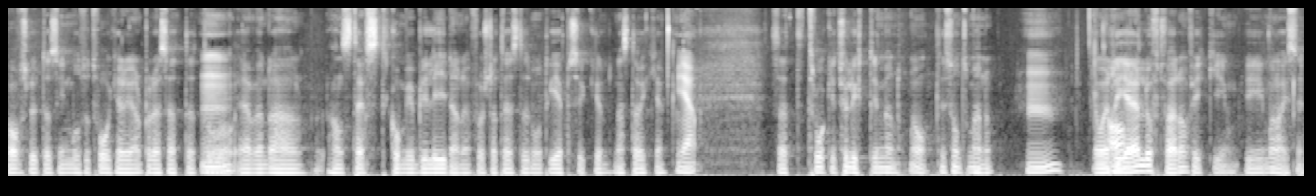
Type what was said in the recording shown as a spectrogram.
Få avsluta sin Moto 2-karriär på det sättet. Mm. Och även det här, hans test kommer ju bli lidande. Första testet mot GP-cykel nästa vecka. Ja. Så att, tråkigt för Lytti men ja, det är sånt som händer. Mm. Det var en Ja. rejäl luftfärd han fick i, i Malaysia.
